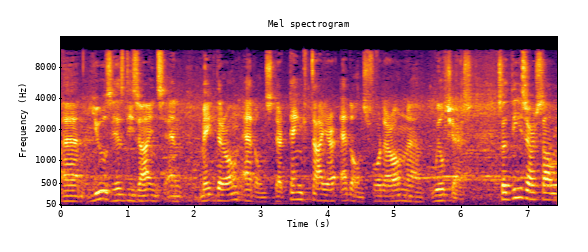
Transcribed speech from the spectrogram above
um, use his designs and make their own add-ons, their tank tire add-ons for their own uh, wheelchairs. So these are some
